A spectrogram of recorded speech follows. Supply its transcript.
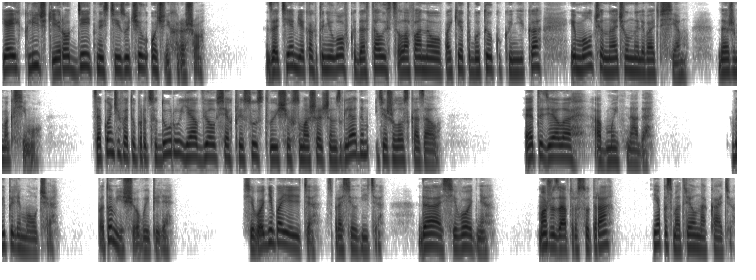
Я их клички и род деятельности изучил очень хорошо. Затем я как-то неловко достал из целлофанового пакета бутылку коньяка и молча начал наливать всем, даже Максиму. Закончив эту процедуру, я обвел всех присутствующих сумасшедшим взглядом и тяжело сказал. «Это дело обмыть надо». Выпили молча. Потом еще выпили. «Сегодня поедете?» — спросил Витя. «Да, сегодня. Может, завтра с утра?» Я посмотрел на Катю.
